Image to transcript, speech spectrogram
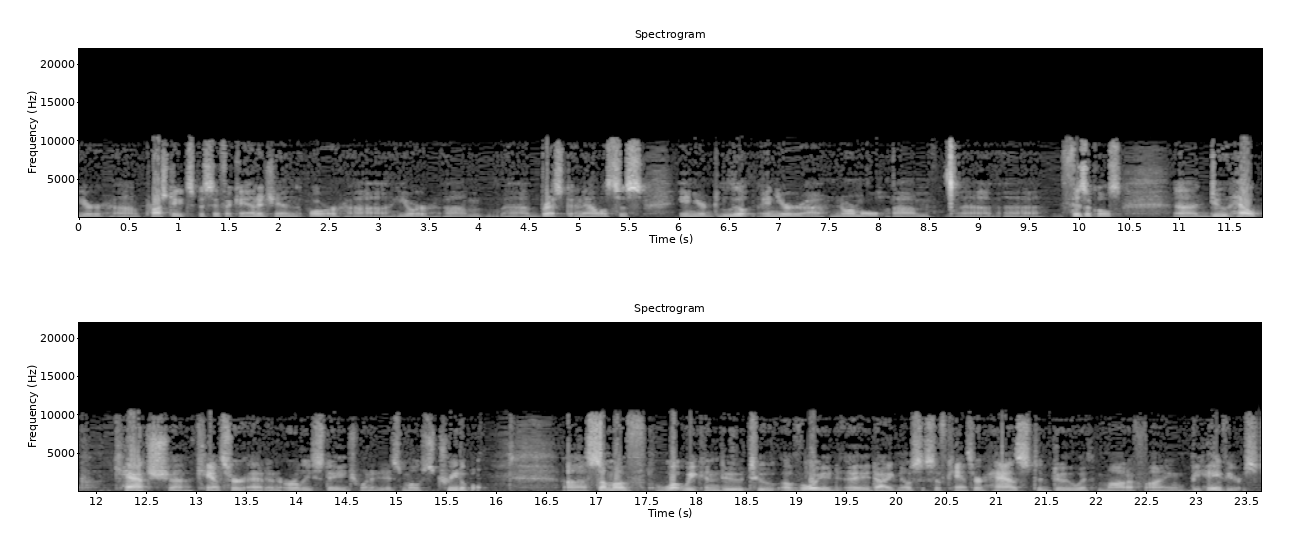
your prostate-specific antigen or your um, breast analysis in your in your normal um, physicals do help catch uh, cancer at an early stage when it is most treatable. Uh, some of what we can do to avoid a diagnosis of cancer has to do with modifying behaviors.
